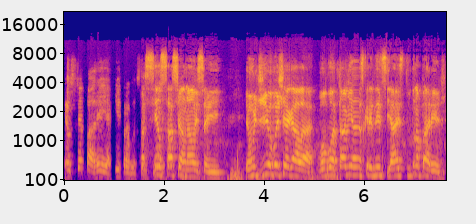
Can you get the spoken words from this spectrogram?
eu separei aqui para vocês. Tá sensacional isso aí. Eu, um dia eu vou chegar lá, vou botar minhas credenciais tudo na parede.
